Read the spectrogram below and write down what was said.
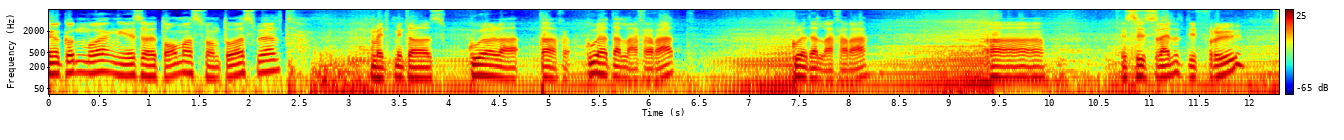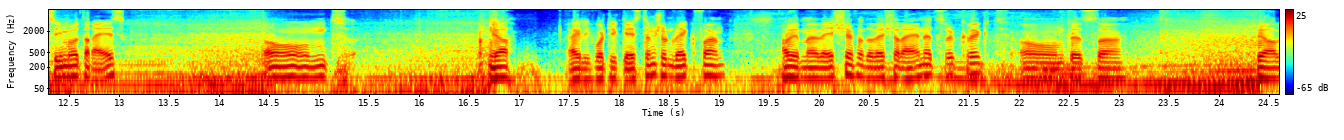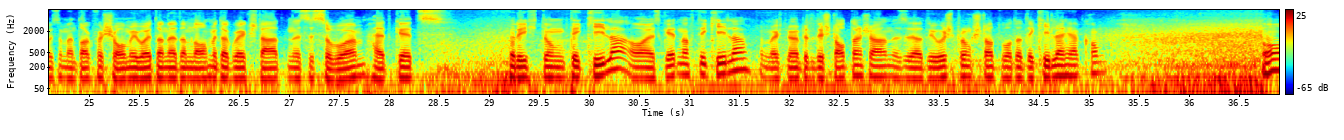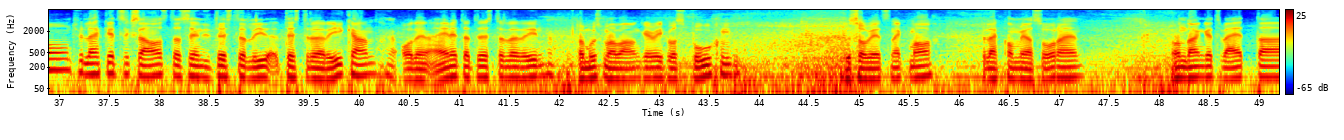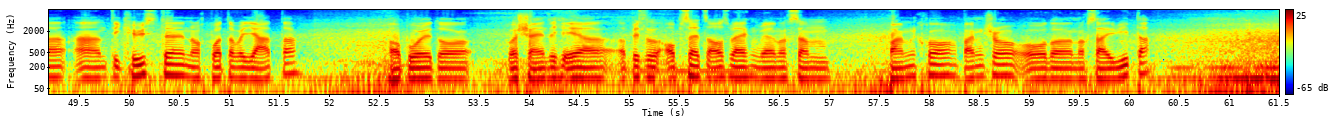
Ja, guten Morgen, hier ist der Thomas von Dorsworld. Ich melde mich aus Guadalajara. Guadalajara. Äh, es ist relativ früh, 7.30 Uhr. Und ja, eigentlich wollte ich gestern schon wegfahren, aber ich habe meine Wäsche von der Wäscherei nicht zurückgekriegt. Und jetzt äh, ja, habe ich so meinen Tag verschoben. Ich wollte dann nicht am Nachmittag wegstarten, es ist so warm. Heute geht's Richtung Tequila, aber es geht nach Tequila. Da möchten wir ein bisschen die Stadt anschauen. Das ist ja die Ursprungsstadt, wo der Tequila herkommt. Und vielleicht geht es sich aus, dass er in die Destillerie, Destillerie kann oder in eine der Destillerien. Da muss man aber angeblich was buchen. Das habe ich jetzt nicht gemacht. Vielleicht komme ich ja so rein. Und dann geht es weiter an die Küste nach Porta Vallarta. Obwohl ich da wahrscheinlich eher ein bisschen abseits ausweichen werde nach San Banjo, Banjo oder nach Saivita.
